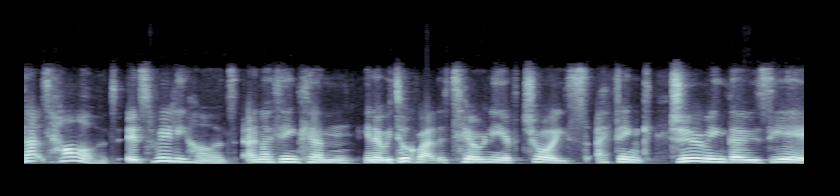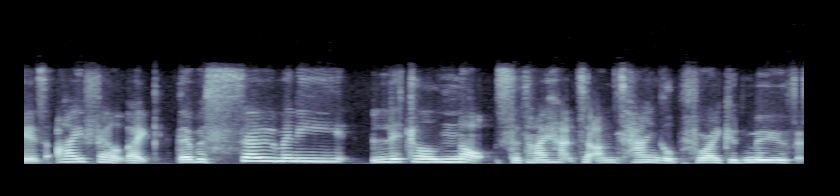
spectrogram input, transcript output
that's hard. It's really hard. And I think, um, you know, we talk about the tyranny of choice. I think during those years, I felt like there were so many little knots that I had to untangle before I could move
